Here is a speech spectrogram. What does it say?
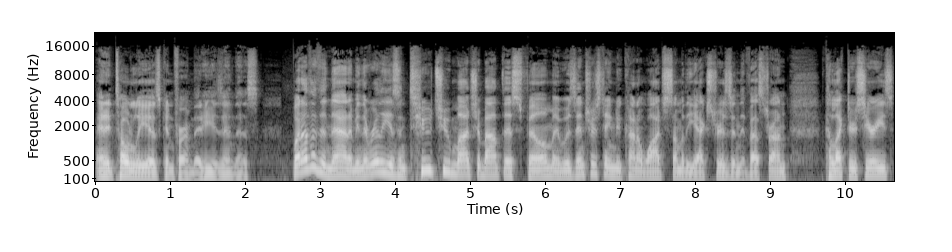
and it totally is confirmed that he is in this. But other than that, I mean, there really isn't too too much about this film. It was interesting to kind of watch some of the extras in the Vestron Collector series.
